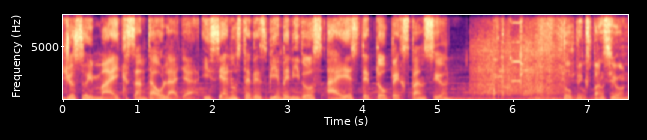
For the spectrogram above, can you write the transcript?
Yo soy Mike Santaolalla y sean ustedes bienvenidos a este Top Expansión. Top Expansión.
